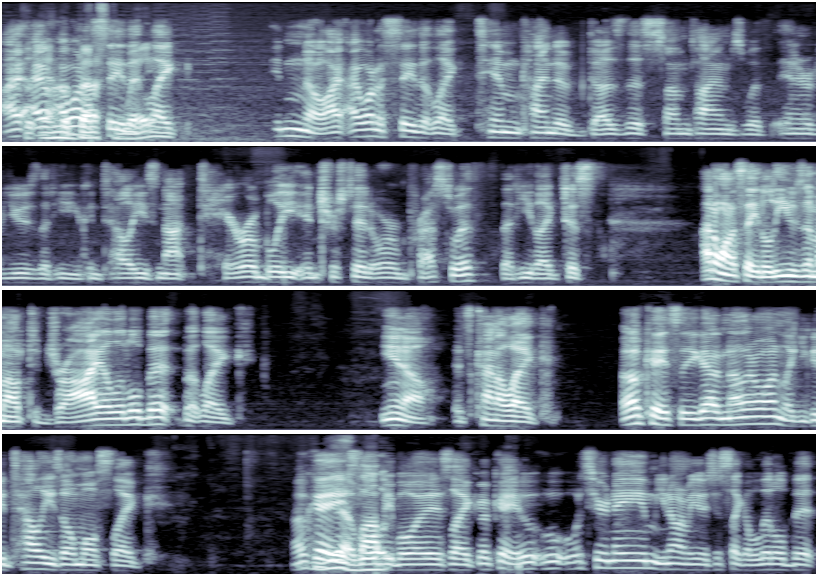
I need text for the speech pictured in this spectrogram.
I I, I want to say way. that like no, I, I want to say that like Tim kind of does this sometimes with interviews that he you can tell he's not terribly interested or impressed with. That he like just I don't want to say leaves them out to dry a little bit, but like you know, it's kind of like okay, so you got another one. Like you could tell he's almost like okay, yeah, sloppy well, boys. Like okay, who, what's your name? You know what I mean? It's just like a little bit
